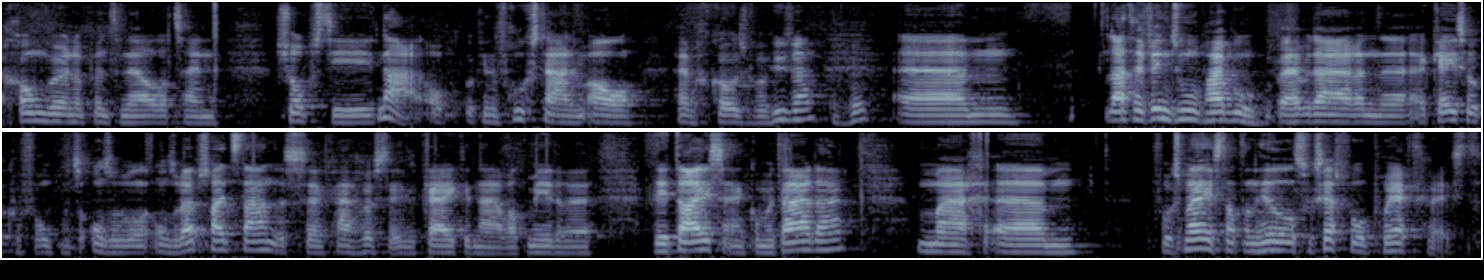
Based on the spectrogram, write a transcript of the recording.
groenburner.nl. Dat zijn shops die nou, ook, ook in een vroeg stadium al hebben gekozen voor Huva. Um, laten we even inzoomen op Haibu. We hebben daar een, een case ook op onze, onze website staan. Dus ga gerust even kijken naar wat meerdere details en commentaar daar. Maar um, volgens mij is dat een heel succesvol project geweest.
